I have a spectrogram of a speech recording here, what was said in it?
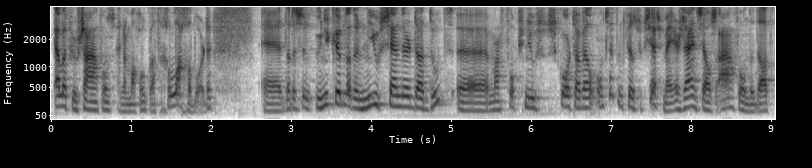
11 uur s avonds en er mag ook wat gelachen worden. Dat is een unicum dat een nieuwszender dat doet. Maar Fox News scoort daar wel ontzettend veel succes mee. Er zijn zelfs avonden dat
